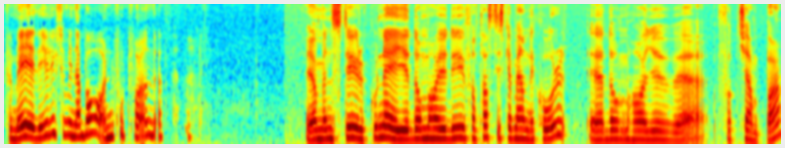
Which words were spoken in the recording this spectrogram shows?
För mig är det ju liksom mina barn fortfarande. Ja men styrkorna är ju, de har ju, det är ju fantastiska människor. Eh, de har ju eh, fått kämpa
